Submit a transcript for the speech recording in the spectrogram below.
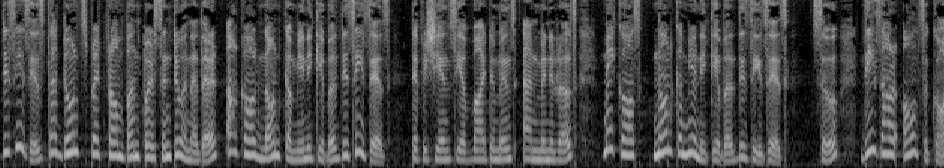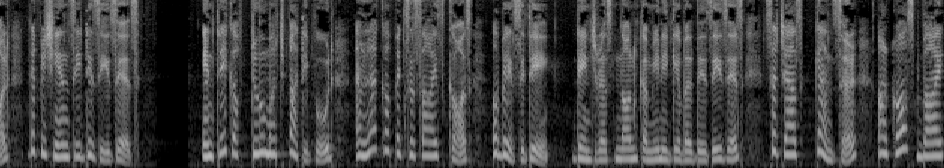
Diseases that don't spread from one person to another are called non-communicable diseases. Deficiency of vitamins and minerals may cause non-communicable diseases. So, these are also called deficiency diseases. Intake of too much fatty food and lack of exercise cause obesity. Dangerous non-communicable diseases such as cancer are caused by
